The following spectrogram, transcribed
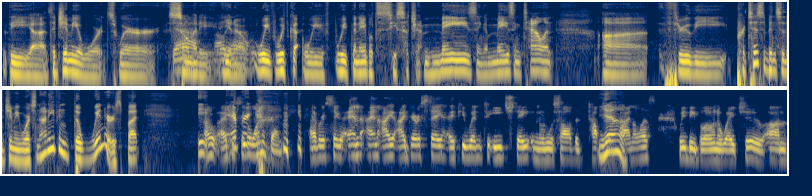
the uh, the Jimmy Awards, where yeah. so many, oh, you yeah. know, we've we've got we've we've been able to see such amazing, amazing talent uh, through the participants of the Jimmy Awards. Not even the winners, but oh, every, every, single one of them. every single, and and I, I dare say, if you went to each state and we saw the top yeah. finalists, we'd be blown away too. Um,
